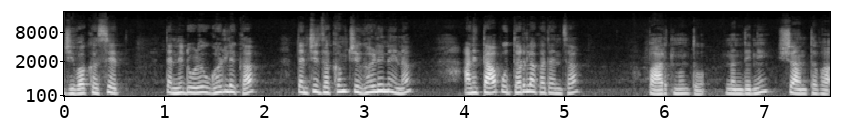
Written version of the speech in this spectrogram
जीवा कसे आहेत? त्यांनी डोळे उघडले का? त्यांची जखम चिघळली नाही ना? आणि ताप उतरला का त्यांचा? पार्थ म्हणतो नंदिनी शांत व्हा.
